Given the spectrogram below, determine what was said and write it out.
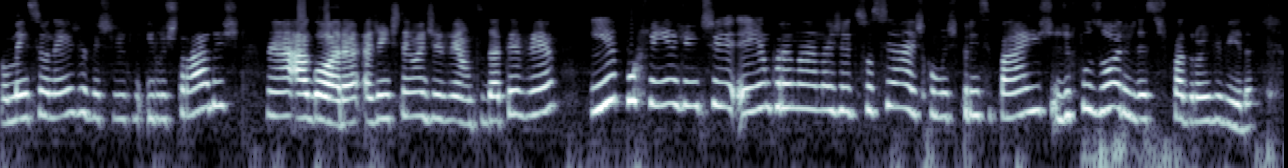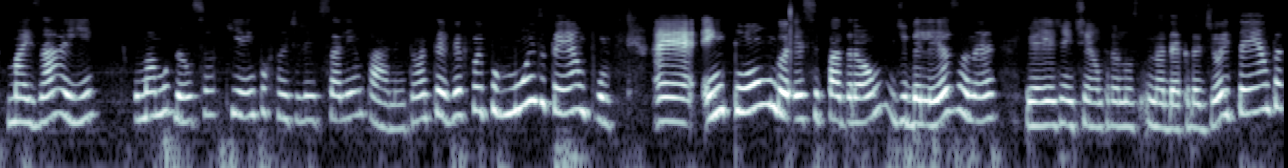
Eu mencionei as revistas ilustradas, né? Agora a gente tem o advento da TV e, por fim, a gente entra na, nas redes sociais como os principais difusores desses padrões de vida. Mas há aí uma mudança que é importante a gente salientar. Né? Então, a TV foi por muito tempo é, impondo esse padrão de beleza, né? E aí a gente entra no, na década de 80,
